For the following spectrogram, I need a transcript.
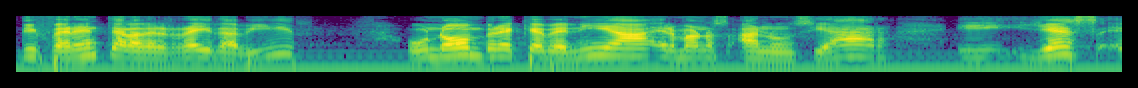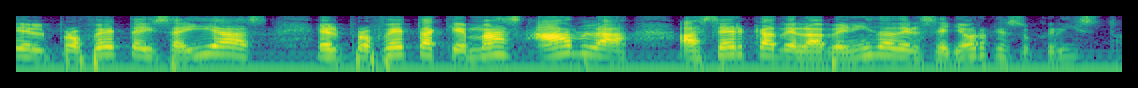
diferente a la del rey David. Un hombre que venía, hermanos, a anunciar. Y, y, es el profeta Isaías, el profeta que más habla acerca de la venida del Señor Jesucristo.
